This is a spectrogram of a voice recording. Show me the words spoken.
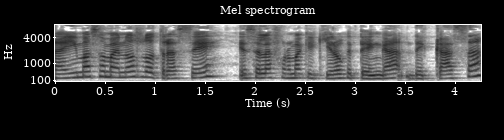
Ahí más o menos lo tracé. Esa es la forma que quiero que tenga de casa.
